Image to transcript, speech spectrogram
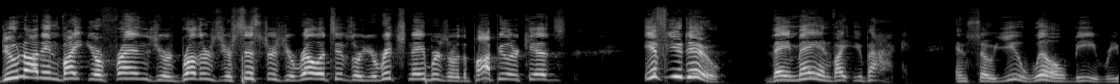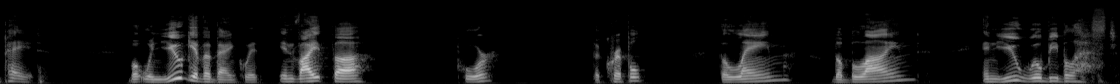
do not invite your friends, your brothers, your sisters, your relatives, or your rich neighbors, or the popular kids. If you do, they may invite you back, and so you will be repaid. But when you give a banquet, invite the poor, the crippled, the lame, the blind, and you will be blessed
